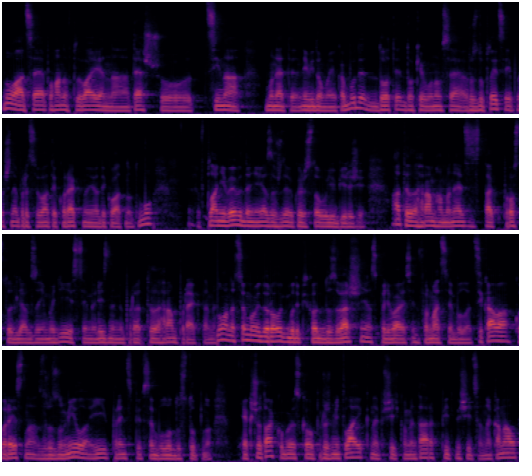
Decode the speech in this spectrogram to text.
Ну а це погано впливає на те, що ціна монети невідомо, яка буде, доти, доки воно все роздуплиться і почне працювати коректно і адекватно. Тому В плані виведення я завжди використовую біржі, а Telegram-гаманець так просто для взаємодії з цими різними про- телеграм-проектами. Ну а на цьому відеоролик буде підходити до завершення. Сподіваюся, інформація була цікава, корисна, зрозуміла і, в принципі, все було доступно. Якщо так, обов'язково прожміть лайк, напишіть коментар, підпишіться на канал,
